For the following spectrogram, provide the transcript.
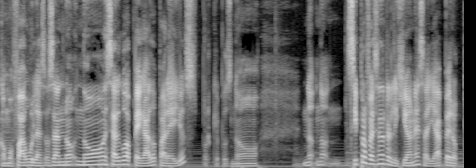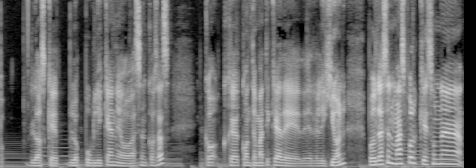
como fábulas, o sea, no no es algo apegado para ellos, porque pues no no no sí profesan religiones allá, pero los que lo publican o hacen cosas con, temática de, de religión, pues lo hacen más porque es una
